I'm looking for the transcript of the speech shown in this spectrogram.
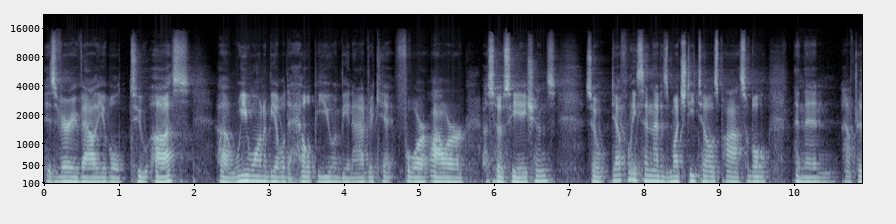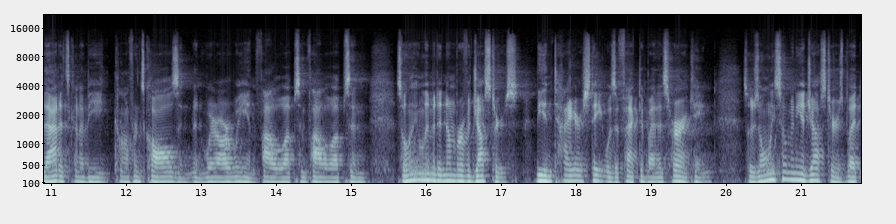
is very valuable to us. Uh, we want to be able to help you and be an advocate for our associations. So definitely send that as much detail as possible. And then after that, it's going to be conference calls and, and where are we and follow ups and follow ups. And it's only a limited number of adjusters. The entire state was affected by this hurricane. So there's only so many adjusters, but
